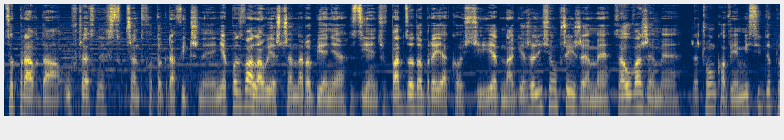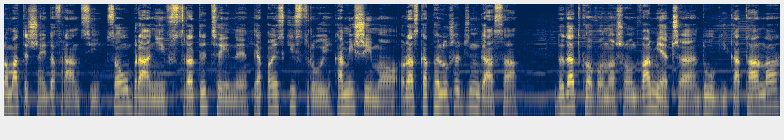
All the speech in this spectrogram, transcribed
Co prawda, ówczesny sprzęt fotograficzny nie pozwalał jeszcze na robienie zdjęć w bardzo dobrej jakości, jednak jeżeli się przyjrzymy, zauważymy, że członkowie misji dyplomatycznej do Francji są ubrani w tradycyjny japoński strój kamishimo oraz kapelusze Jingasa. Dodatkowo noszą dwa miecze, długi katana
